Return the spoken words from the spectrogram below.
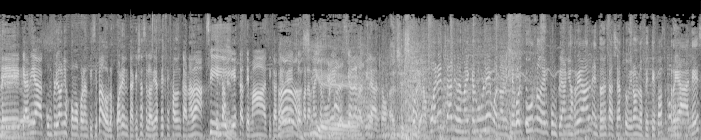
De que había cumplido años como por anticipado, los 40, que ella se lo había festejado en Canadá. Sí. Esa fiesta temática que había Ah, hecho para sí, Michael Bublé, eh, Luciana Lopilato. Algeciras. Bueno, 40 años de Michael Bublé, bueno, le llegó el turno del cumpleaños real, entonces ayer tuvieron los festejos reales.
